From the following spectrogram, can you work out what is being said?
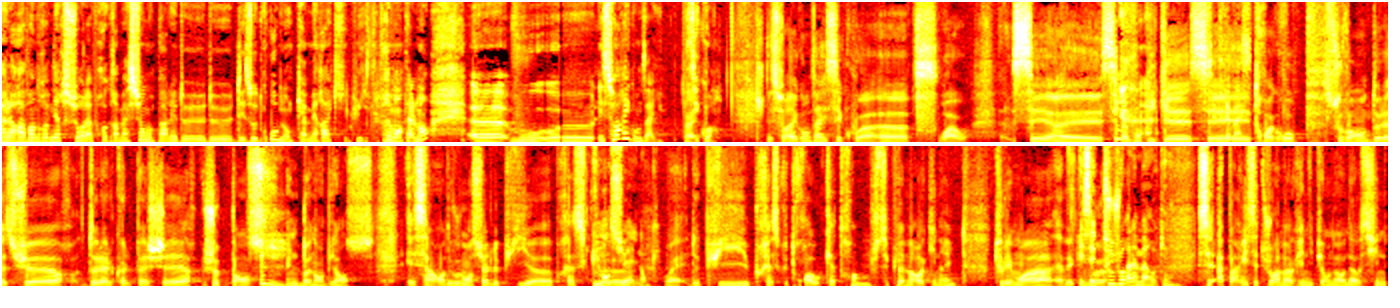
Alors avant de revenir sur la programmation, on parlait de, de- des autres groupes, donc Caméra qui lui est vraiment allemand. Euh, vous, euh, les soirées Gonzaï, Ouais. c'est quoi? Les soirées Gonzaï, c'est quoi? Waouh C'est euh, c'est pas compliqué. c'est trois groupes, souvent de la sueur, de l'alcool pas cher, je pense une bonne ambiance. Et c'est un rendez-vous mensuel depuis euh, presque. Mensuel, donc. Ouais, depuis presque trois ou quatre ans, je sais plus, la maroquinerie. Tous les mois. Avec Et c'est toujours à la Maroquinerie? à Paris, c'est toujours la maroquinerie. Puis on a, on a aussi une,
